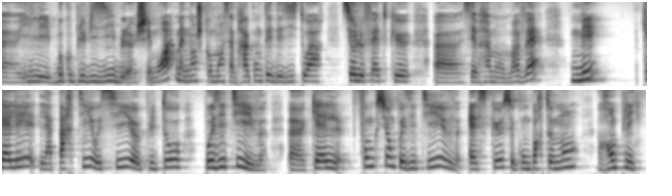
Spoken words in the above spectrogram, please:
il est beaucoup plus visible chez moi. Maintenant, je commence à me raconter des histoires sur le fait que c'est vraiment mauvais. Mais quelle est la partie aussi plutôt positive Quelle fonction positive est-ce que ce comportement rempli.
